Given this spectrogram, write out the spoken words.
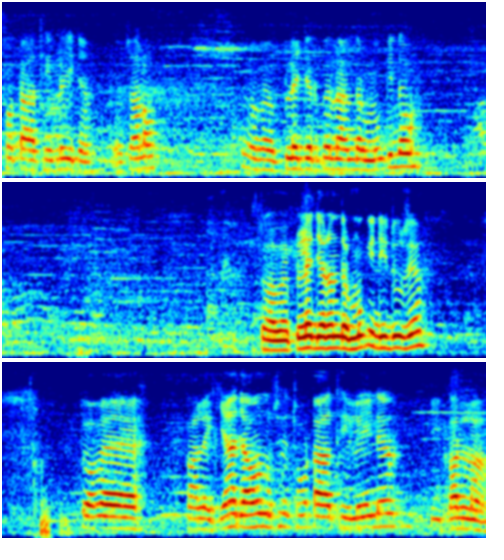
છોટાથી લઈને. તો ચાલો, હવે પ્લેજર પહેલાં અંદર મૂકી દઉં. તો હવે પ્લેજર અંદર મૂકી દીધું છે. તો હવે કાલે ક્યાં જવાનું છે છોટાથી લઈને એ કાલના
